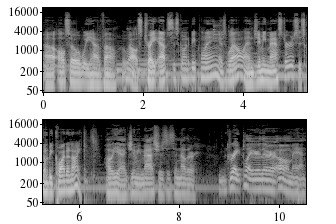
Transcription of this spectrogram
uh, also, we have uh, who else? Trey Epps is going to be playing as well, and Jimmy Masters. It's going to be quite a night. Oh yeah, Jimmy Masters is another great player there. Oh man,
